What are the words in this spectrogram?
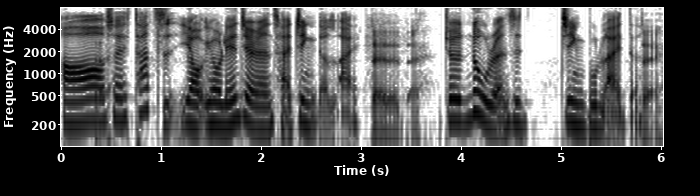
哦，所以他只有有连接人才进得来。对对对，就是路人是进不来的。对。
